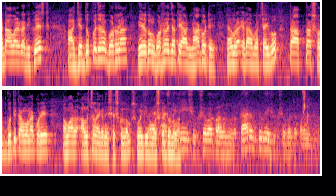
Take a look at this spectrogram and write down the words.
এটা আমার একটা রিকোয়েস্ট আর যে দুঃখজনক ঘটনা এরকম ঘটনা যাতে আর না ঘটে আমরা এটা আমরা চাইব। তা আত্মার সদ্গতি কামনা করে আমার আলোচনা এখানে শেষ করলাম। সবাইকে নমস্কার ধন্যবাদ। শোকসভা পালন হলো কার উদ্যোগে শোকসভাটা পালন হলো?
